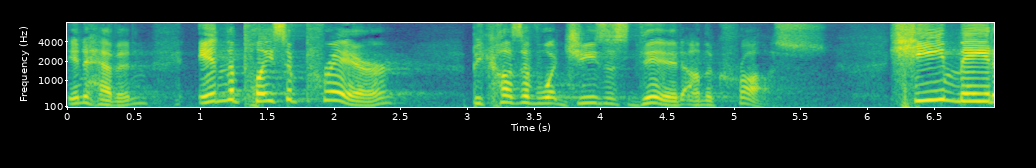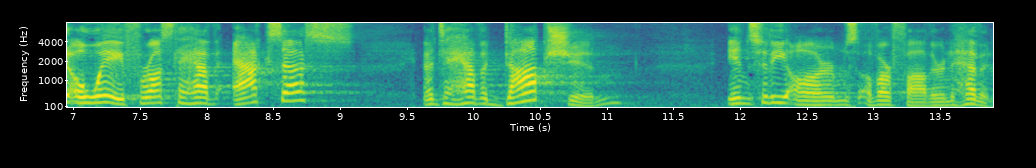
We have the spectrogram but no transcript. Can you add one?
in heaven in the place of prayer because of what Jesus did on the cross. He made a way for us to have access and to have adoption into the arms of our Father in heaven.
